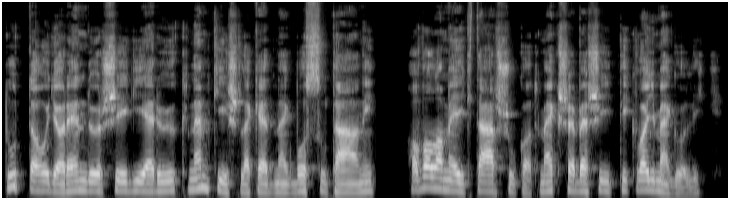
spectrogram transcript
Tudta, hogy a rendőrségi erők nem késlekednek bosszút állni, ha valamelyik társukat megsebesítik vagy megölik.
